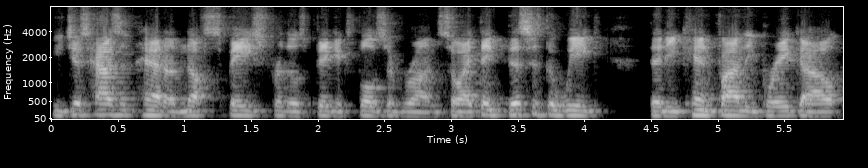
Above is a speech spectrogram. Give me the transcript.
He just hasn't had enough space for those big explosive runs. So I think this is the week that he can finally break out.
